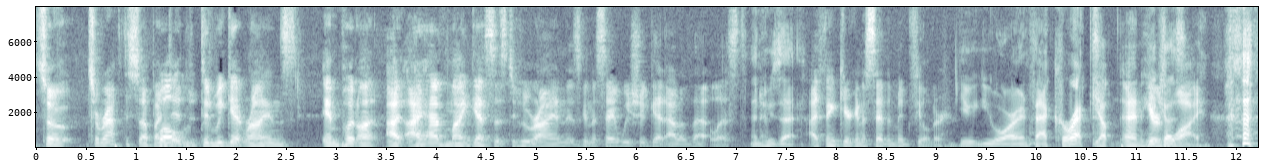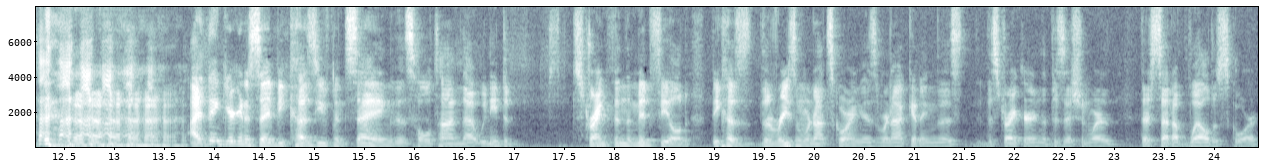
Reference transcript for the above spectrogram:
So to wrap this up, I well, did. did we get Ryan's input on? I, I have my guess as to who Ryan is going to say we should get out of that list. And who's that? I think you're going to say the midfielder. You, you are in fact correct. Yep, and here's Because- why. I think you're going to say because you've been saying this whole time that we need to strengthen the midfield because the reason we're not scoring is we're not getting this the striker in the position where they're set up well to score.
